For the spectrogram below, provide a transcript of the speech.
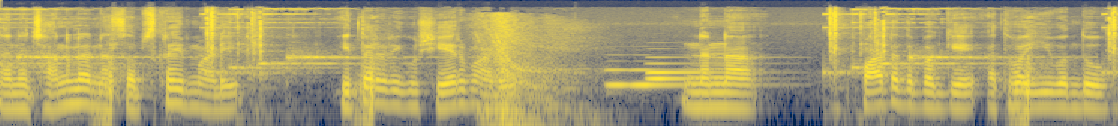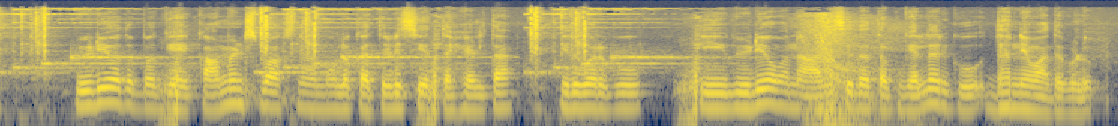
ನನ್ನ ಚಾನಲನ್ನು ಸಬ್ಸ್ಕ್ರೈಬ್ ಮಾಡಿ, ಇತರರಿಗೂ ಶೇರ್ ಮಾಡಿ, ನನ್ನ ಪಾಠದ ಬಗ್ಗೆ ಅಥವಾ ಈ ಒಂದು ವಿಡಿಯೋದ ಬಗ್ಗೆ ಕಾಮೆಂಟ್ಸ್ ಬಾಕ್ಸ್ನ ಮೂಲಕ ತಿಳಿಸಿ ಅಂತ ಹೇಳ್ತಾ ಇದುವರೆಗೂ ಈ ವಿಡಿಯೋವನ್ನು ಆಲಿಸಿದ ತಮಗೆಲ್ಲರಿಗೂ ಧನ್ಯವಾದಗಳು.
